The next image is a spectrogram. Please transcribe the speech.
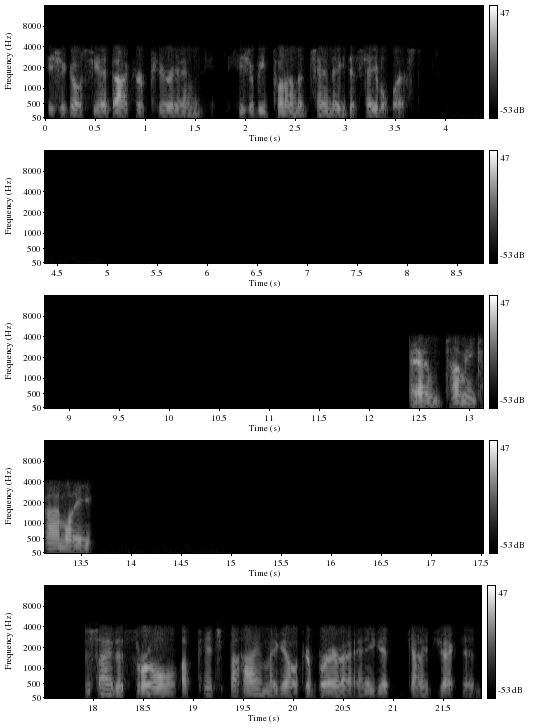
he should go see a doctor. Period, and he should be put on the 10 day disabled list. And Tommy Kahnle decided to throw a pitch behind Miguel Cabrera, and he get, got ejected.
